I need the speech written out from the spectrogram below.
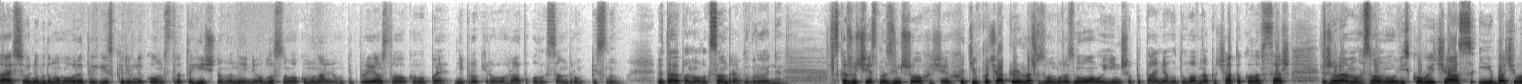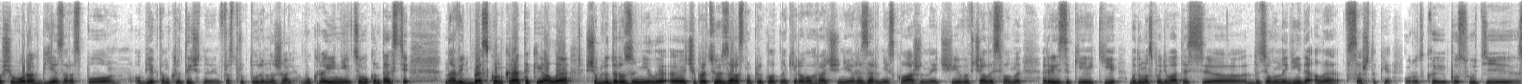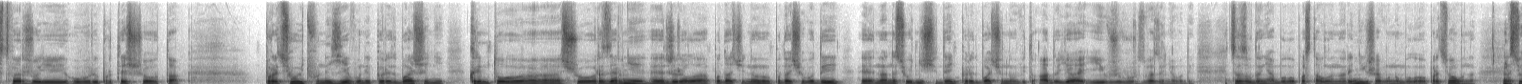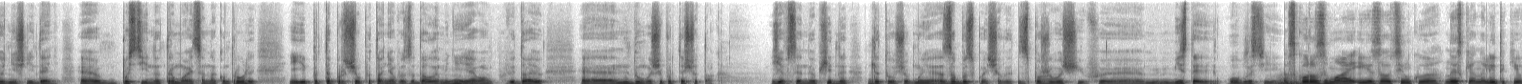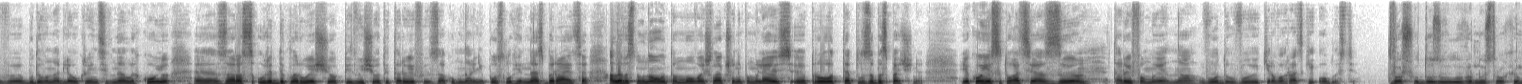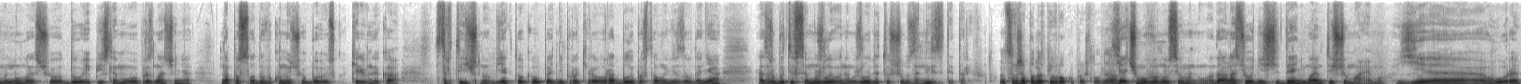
Вітаю. Сьогодні будемо говорити із керівником стратегічного нині обласного комунального підприємства ОКВП Дніпро Кіровоград Олександром Пісним. Вітаю, пане Олександре. Доброго дня. Скажу чесно, з іншого хоча хотів почати нашу з вами розмову. Інше питання готував на початок, але все ж живемо з вами у військовий час і бачимо, що ворог б'є зараз по об'єктам критичної інфраструктури, на жаль, в Україні. І в цьому контексті навіть без конкретики, але щоб люди розуміли, е, чи працюють зараз, наприклад, на Кіровоградщині резервні скважини, чи вивчались вами ризики, які будемо сподіватись, е, до цього не дійде, але все ж таки. Коротко і по суті стверджую і говорю про те, що так. Працюють, вони є, вони передбачені. Крім того, е, що резервні е, джерела подачі, ну, подачі води е, на, на сьогоднішній день передбачено від А до Я і вживу розвезення води. Це завдання було поставлено раніше, воно було опрацьовано. На сьогоднішній день постійно тримається на контролі. І те, про що питання ви задали мені, я вам відповідаю, не думаючи про те, що так. Є все необхідне для того, щоб ми забезпечили споживачів е, міста, області. Скоро зима, і за оцінкою низки аналітиків е, буде вона для українців нелегкою. Е, Зараз уряд декларує, що підвищувати тарифи за комунальні послуги не збирається, але в основному там мова йшла, якщо не помиляюсь, про теплозабезпечення. Якою є ситуація з тарифами на воду в Кіровоградській області? З вашого дозволу вернусь трохи в минуле, що до і після мого призначення на посаду виконуючого обов'язку керівника стратегічного об'єкту ОКВП Дніпро Кіровоград були поставлені завдання зробити все можливе неможливе для того, щоб занизити тариф. Ну це вже понад півроку пройшло, да? Я чому вернувся в минуле? Да? На сьогоднішній день маємо те, що маємо. Є горе,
